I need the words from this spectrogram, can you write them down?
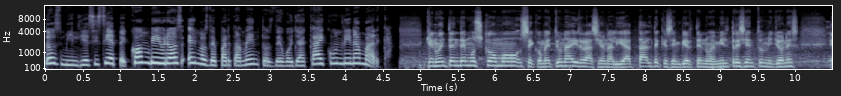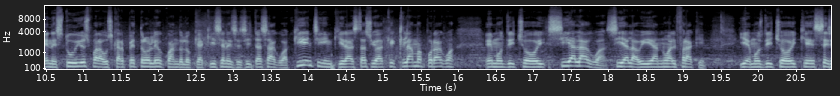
2017 con vibros en los departamentos de Boyacá y Cundinamarca. Que no entendemos cómo se comete una irracionalidad tal de que se invierten 9.300 millones en estudios para buscar petróleo cuando lo que aquí se necesita es agua. Aquí en Chiquinquirá, esta ciudad que clama por agua, hemos dicho hoy sí al agua, sí a la vida, no al fracking. Y hemos dicho hoy que se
